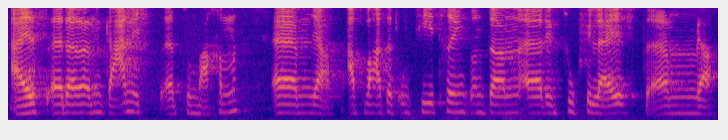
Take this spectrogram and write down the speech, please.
als äh, da dann gar nichts äh, zu machen. Ähm, ja, abwartet und Tee trinkt und dann äh, den Zug vielleicht ähm, ja,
